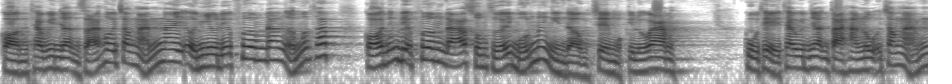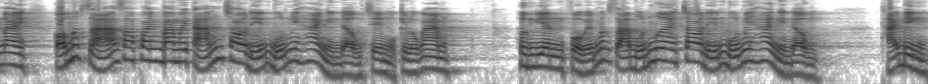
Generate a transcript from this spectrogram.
Còn theo ghi nhận giá hơi trong ngày hôm nay ở nhiều địa phương đang ở mức thấp, có những địa phương đã xuống dưới 40.000 đồng trên 1 kg. Cụ thể, theo ghi nhận tại Hà Nội trong ngày hôm nay, có mức giá giao quanh 38 cho đến 42.000 đồng trên 1 kg. Hưng Yên phổ biến mức giá 40 cho đến 42.000 đồng. Thái Bình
